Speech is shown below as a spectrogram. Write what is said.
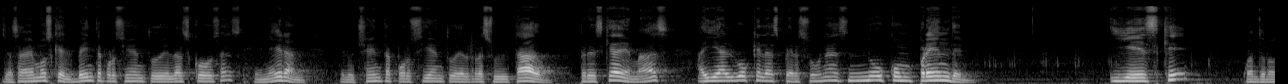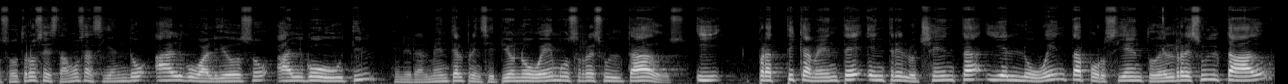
Ya sabemos que el 20% de las cosas generan el 80% del resultado, pero es que además hay algo que las personas no comprenden y es que cuando nosotros estamos haciendo algo valioso, algo útil, generalmente al principio no vemos resultados y prácticamente entre el 80 y el 90% del resultado,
